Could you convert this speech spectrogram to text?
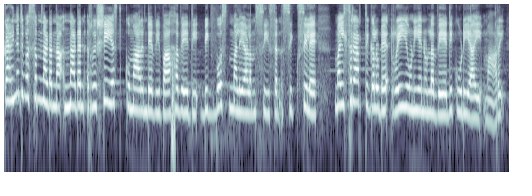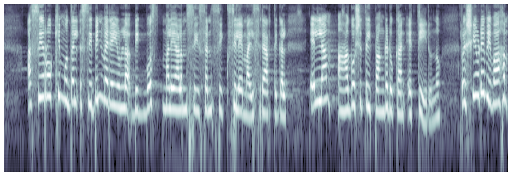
കഴിഞ്ഞ ദിവസം നടന്ന നടൻ ഋഷി എസ് കുമാറിന്റെ വിവാഹവേദി ബിഗ് ബോസ് മലയാളം സീസൺ സിക്സിലെ മത്സരാർത്ഥികളുടെ റീയൂണിയനുള്ള വേദി കൂടിയായി മാറി. അസീറോക്കി മുതൽ സിബിൻ വരെയുള്ള ബിഗ് ബോസ് മലയാളം സീസൺ സിക്സിലെ മത്സരാർത്ഥികൾ എല്ലാം ആഘോഷത്തിൽ പങ്കെടുക്കാൻ എത്തിയിരുന്നു. ഋഷിയുടെ വിവാഹം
